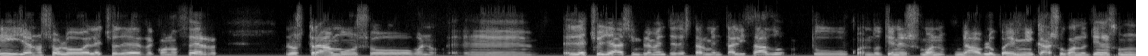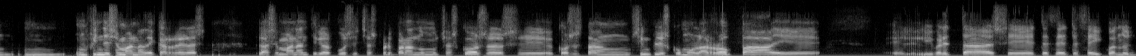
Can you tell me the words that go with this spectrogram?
Sí, ya no solo el hecho de reconocer los tramos o, bueno, eh, el hecho ya simplemente de estar mentalizado, tú cuando tienes, bueno, ya hablo en mi caso, cuando tienes un, fin de semana de carreras, la semana anterior pues echas preparando muchas cosas, eh, cosas tan simples como la ropa, eh, libretas, etc, etc. Y cuando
